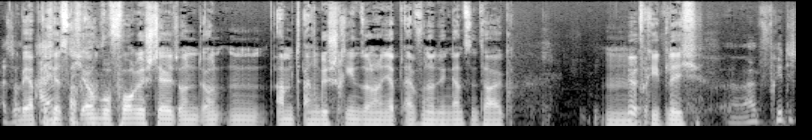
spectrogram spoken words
Also Aber ihr habt euch jetzt nicht irgendwo vorgestellt und irgendein Amt angeschrien, sondern ihr habt einfach nur den ganzen Tag mh, friedlich Äh, friedlich.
